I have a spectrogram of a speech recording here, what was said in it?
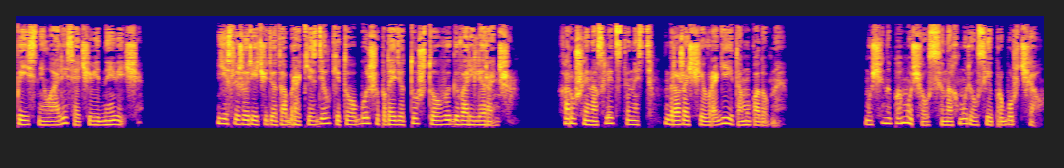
пояснила Олеся очевидные вещи. Если же речь идет о браке сделки, то больше подойдет то, что вы говорили раньше хорошая наследственность, дрожащие враги и тому подобное. Мужчина поморщился, нахмурился и пробурчал.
